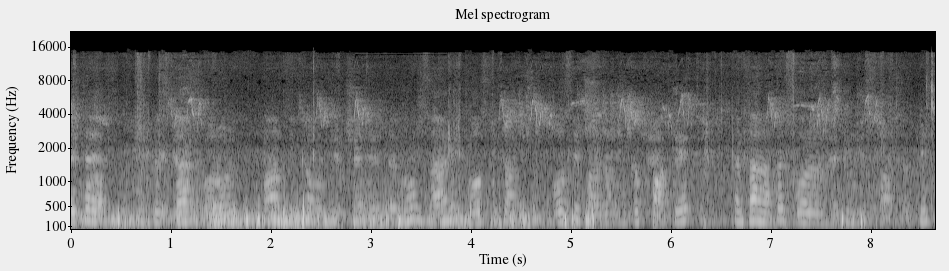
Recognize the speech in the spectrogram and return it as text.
Եթե կզգաք, որ մարդիկ ովքեր չեն հետևում, զանգի ոստիկանություն, ոստի փակեք, ընդհանրապես որևէ մի սպասեք,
